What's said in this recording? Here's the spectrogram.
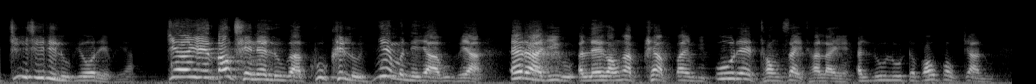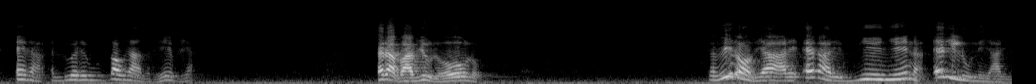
အကြီးကြီးတွေလို့ပြောတယ်ဗျာကြံရည်တောက်ချင်တဲ့လူကခုခစ်လို့ညှင့်မနေရဘူးဗျာအဲ့ဒါကြီးကိုအလဲကောင်ကဖြတ်ပိုင်းပြီးအိုးတဲ့ထောင်ဆိုင်ထားလိုက်ရင်အလိုလိုတပေါက်ပေါက်ကြလို့အဲ့ဒါအလွယ်တကူတောက်ရတယ်ဗျာအဲ့ဒါဘာပြုတော့လို့တပည့်တော်ဗျာတဲ့အဲ့ဒါတွေမြင်ငင်းတာအဲ့ဒီလူနေရာတွေ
